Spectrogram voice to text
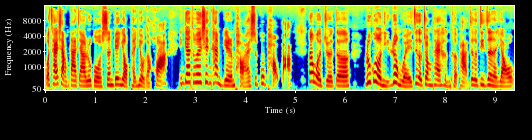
我猜想大家如果身边有朋友的话，应该都会先看别人跑还是不跑吧。那我觉得。如果你认为这个状态很可怕，这个地震的摇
